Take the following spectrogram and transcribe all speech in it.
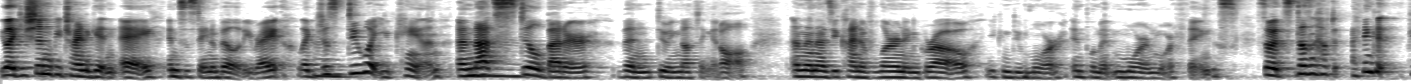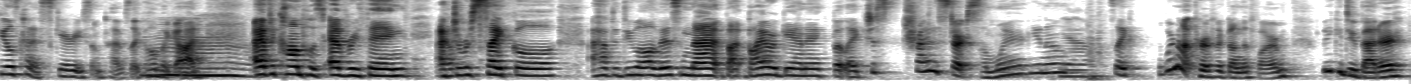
Like you shouldn't be trying to get an A in sustainability, right? Like just mm. do what you can. And that's mm. still better than doing nothing at all. And then as you kind of learn and grow, you can do more, implement more and more things. So it doesn't have to, I think it feels kind of scary sometimes like, oh my God, I have to compost everything, I have to recycle, I have to do all this and that, buy, buy organic, but like just try to start somewhere, you know? Yeah. It's like, we're not perfect on the farm, we could do better.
